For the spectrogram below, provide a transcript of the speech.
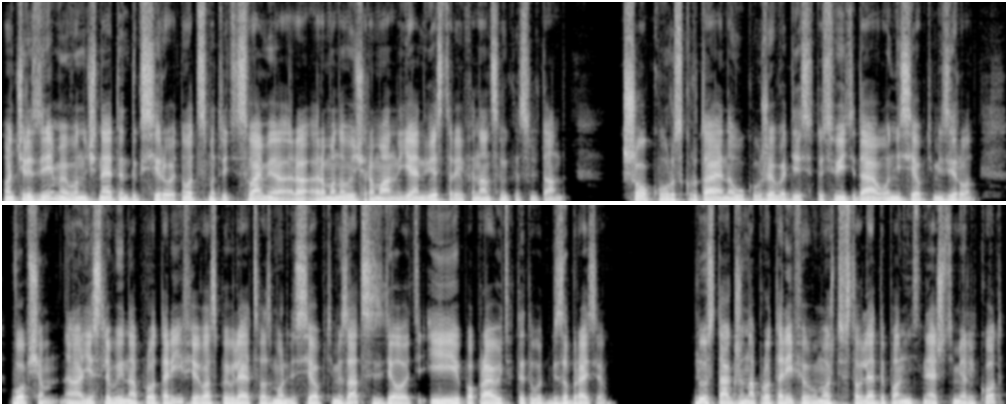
он через время его начинает индексировать. Ну вот смотрите, с вами Романович Роман, я инвестор и финансовый консультант. Шо-курс «Крутая наука» уже в Одессе. То есть видите, да, он не SEO-оптимизирован. В общем, а, если вы на про-тарифе, у вас появляется возможность SEO-оптимизации сделать и поправить вот это вот безобразие. Плюс также на про-тарифе вы можете вставлять дополнительный HTML-код, а,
